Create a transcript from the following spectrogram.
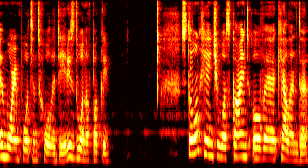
a more important holiday. Різдво навпаки. Stonehenge was kind of a calendar.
